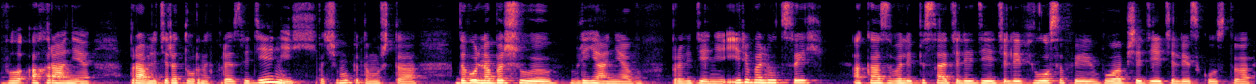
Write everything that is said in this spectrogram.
в охране прав литературных произведений. Почему? Потому что довольно большое влияние в проведении и революций оказывали писатели, деятели, философы и вообще деятели искусства.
